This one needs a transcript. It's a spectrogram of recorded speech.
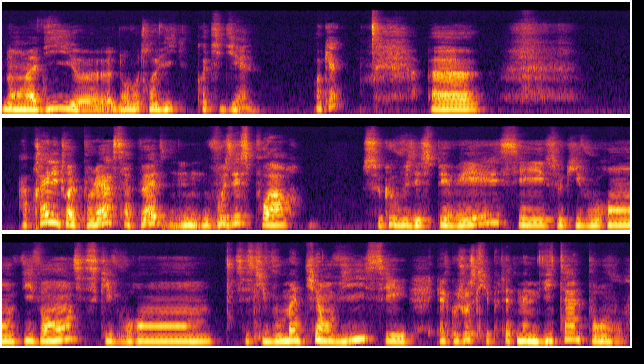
dans la vie, euh, dans votre vie quotidienne. Ok? Après, l'étoile polaire, ça peut être vos espoirs. Ce que vous espérez, c'est ce qui vous rend vivant, c'est ce qui vous rend, c'est ce qui vous maintient en vie, c'est quelque chose qui est peut-être même vital pour vous.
